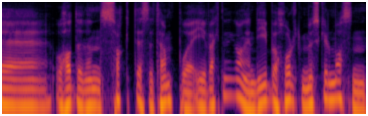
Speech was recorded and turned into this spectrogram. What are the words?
eh, og hadde den sakteste tempoet i vektnedgangen, de beholdt muskelmassen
